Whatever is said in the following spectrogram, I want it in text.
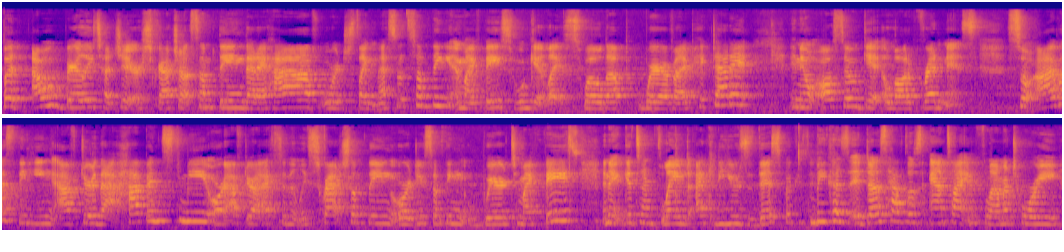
But I will barely touch it or scratch out something that I have or just like mess with something and my face will get like swelled up wherever I picked at it. And it'll also get a lot of redness so I was thinking after that happens to me or after I accidentally scratch something or do something weird to my face and it gets inflamed, I could use this because it does have those anti-inflammatory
